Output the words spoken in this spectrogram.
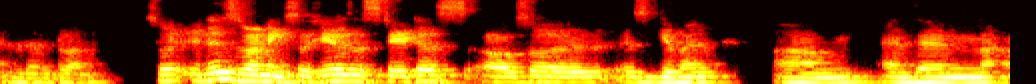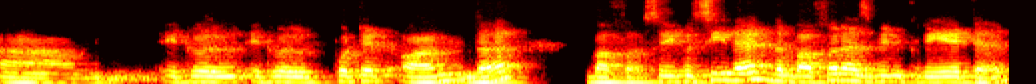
and then run. So it is running. So here's the status also is given, um, and then um, it will it will put it on the buffer. So you can see that the buffer has been created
